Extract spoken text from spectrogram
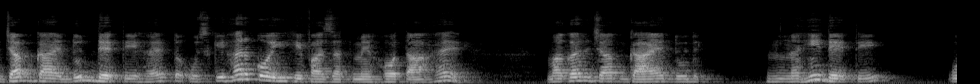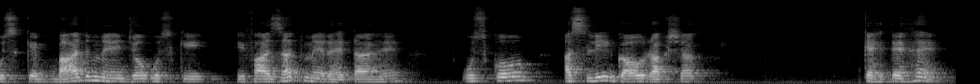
जब गाय दूध देती है तो उसकी हर कोई हिफाजत में होता है। मगर जब गाय दूध नहीं देती, उसके बाद में जो उसकी हिफाजत में रहता है उसको असली गौ रक्षक कहते हैं।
